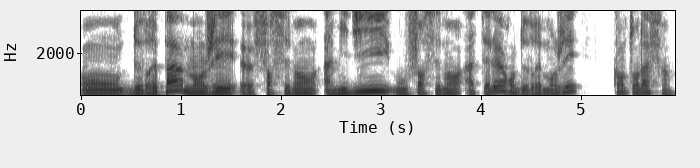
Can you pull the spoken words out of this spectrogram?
on ne devrait pas manger forcément à midi ou forcément à telle heure, on devrait manger quand on a faim.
